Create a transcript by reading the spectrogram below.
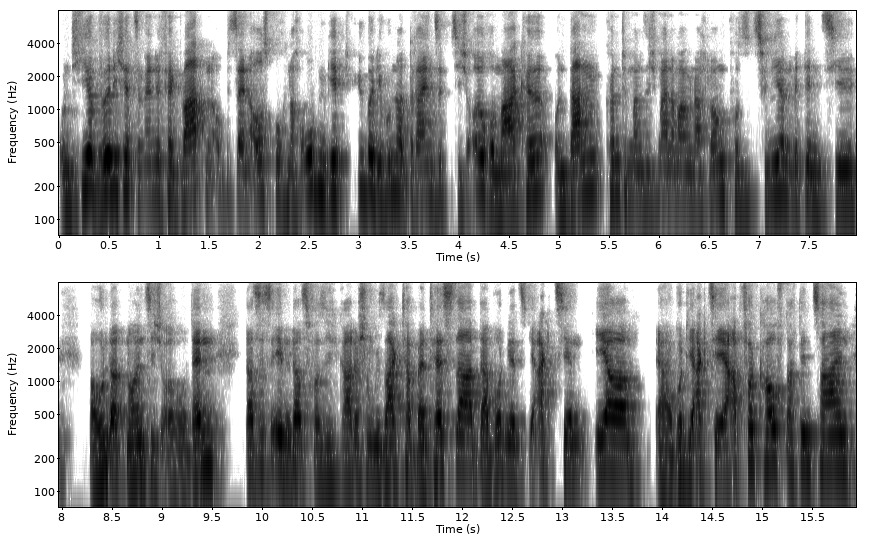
Und hier würde ich jetzt im Endeffekt warten, ob es einen Ausbruch nach oben gibt über die 173 Euro Marke. Und dann könnte man sich meiner Meinung nach long positionieren mit dem Ziel bei 190 Euro. Denn das ist eben das, was ich gerade schon gesagt habe bei Tesla. Da wurden jetzt die Aktien eher, ja, wurde die Aktie eher abverkauft nach den Zahlen.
